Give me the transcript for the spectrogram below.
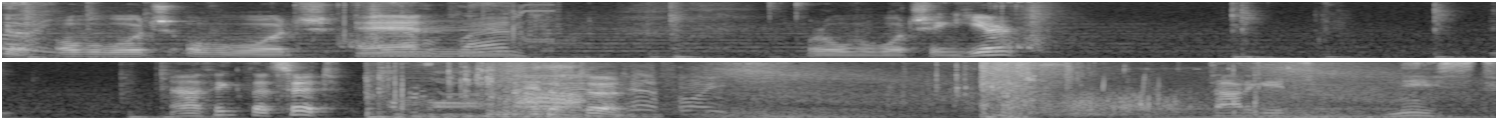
Good. Overwatch, Overwatch, Have and we're overwatching here. And I think that's it. End of turn. Target missed.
